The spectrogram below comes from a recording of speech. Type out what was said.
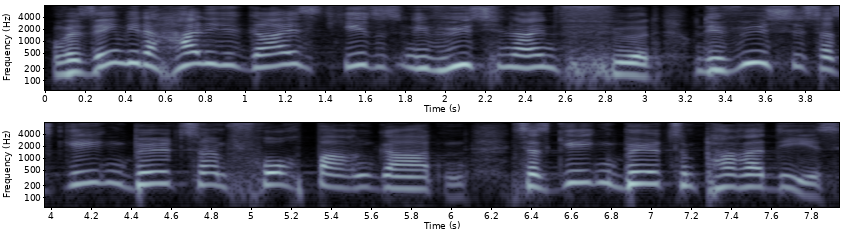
Und wir sehen, wie der Heilige Geist Jesus in die Wüste hineinführt. Und die Wüste ist das Gegenbild zu einem fruchtbaren Garten, ist das Gegenbild zum Paradies.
